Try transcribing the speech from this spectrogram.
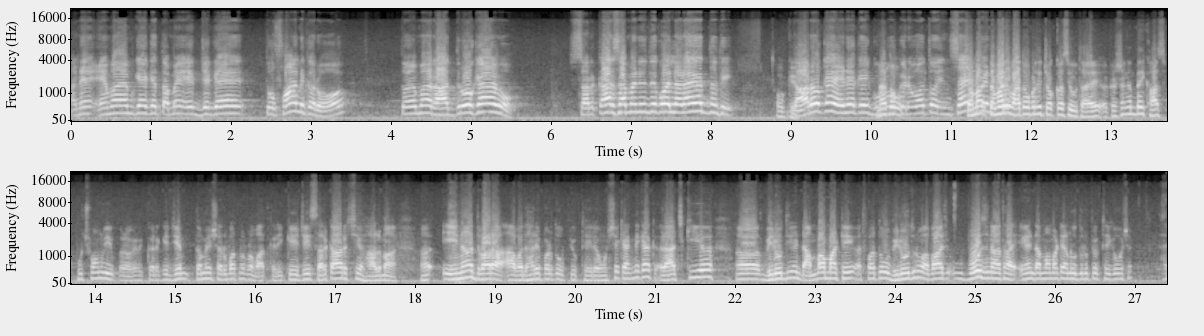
અને એમાં એમ કહે કે તમે એક જગ્યાએ તોફાન કરો, તો એમાં રાજદ્રોહ ક્યાં આવ્યો? સરકાર સામેની રીતે કોઈ લડાઈ જ નથી. ધારો કે એને કઈ ગુનો કર્યો તો તમાર- તમારી વાતો પરથી ચોક્કસ એવું થાય. કૃષ્ણકાંતભાઈ ખાસ પૂછવાનું કરે કે જેમ તમે શરૂઆતમાં પણ વાત કરી કે જે સરકાર છે હાલમાં એના દ્વારા આ વધારે પડતો ઉપયોગ થઈ રહ્યો છે. ક્યાંક ને ક્યાંક રાજકીય વિરોધીને ડામવા માટે અથવા તો વિરોધનો અવાજ ઊભો જ ના થાય એને ડામવા માટે આનો દુરુપયોગ થઈ ગયો છે? આ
